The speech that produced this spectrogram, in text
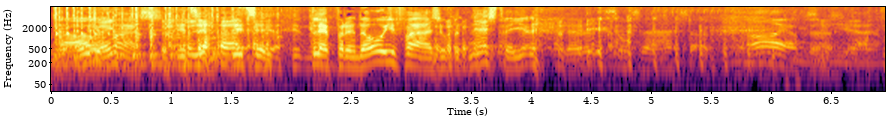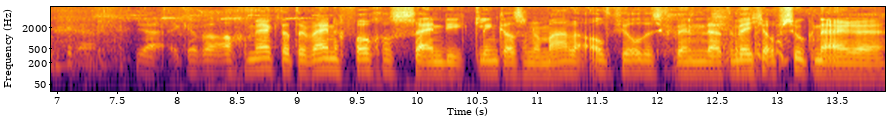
Dit zijn de Nou, ooievaars. Henk. Dit zijn, Ja. dit zijn klepperende ooievaars op het nest, weet je. Oh, ja, Ja, ik heb wel al gemerkt dat er weinig vogels zijn die klinken als een normale altviool. Dus ik ben inderdaad een beetje op zoek naar, eh,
